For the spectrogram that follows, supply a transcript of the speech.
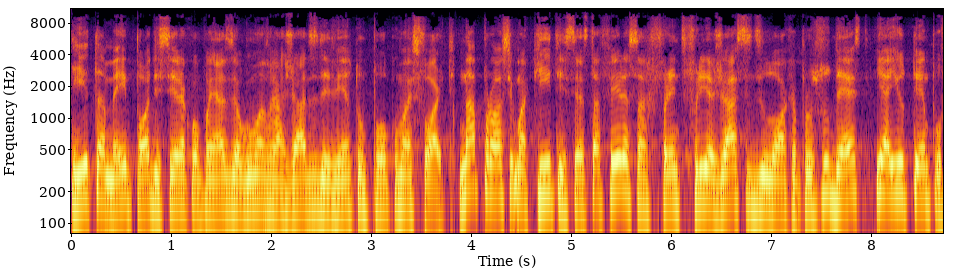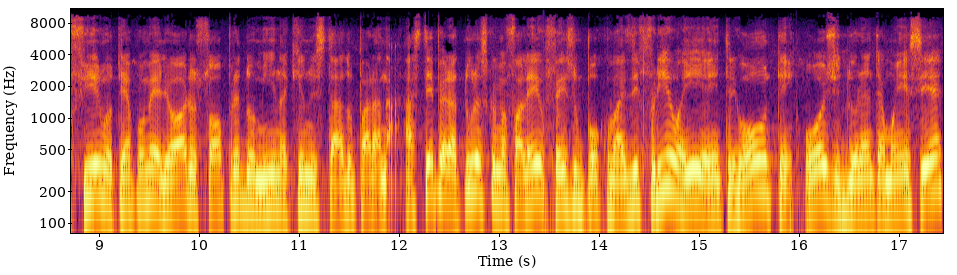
e também pode ser acompanhadas de algumas rajadas de vento um pouco mais forte. Na próxima quinta e sexta-feira, essa frente fria já se desloca para o sudeste e aí o tempo firme, o tempo melhor, o sol predomina aqui no estado do Paraná. As temperaturas, como eu falei, fez um pouco mais de frio aí entre ontem, hoje, durante o amanhecer,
